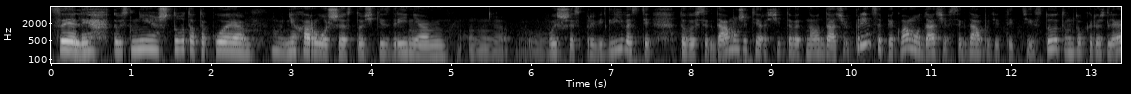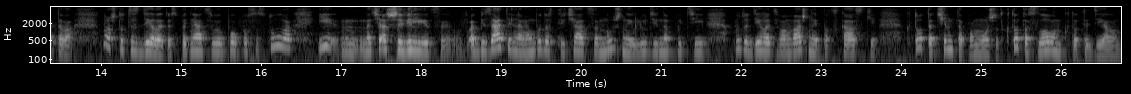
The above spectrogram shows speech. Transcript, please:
цели, то есть не что-то такое ну, нехорошее с точки зрения высшей справедливости, то вы всегда можете рассчитывать на удачу. В принципе, к вам удача всегда будет идти. Стоит вам только лишь для этого ну, что-то сделать, то есть поднять свою попу со стула и начать шевелиться. Обязательно вам будут встречаться нужные люди на пути, будут делать вам важные подсказки. Кто-то чем-то поможет, кто-то словом, кто-то делом.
